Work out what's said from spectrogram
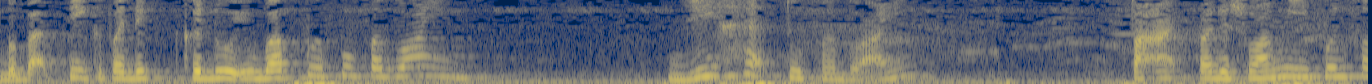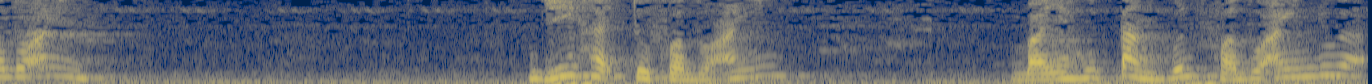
berbakti kepada kedua ibu bapa pun fardu ain. Jihad tu fardu ain taat pada suami pun fardu ain. Jihad tu fardu ain bayar hutang pun fardu ain juga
